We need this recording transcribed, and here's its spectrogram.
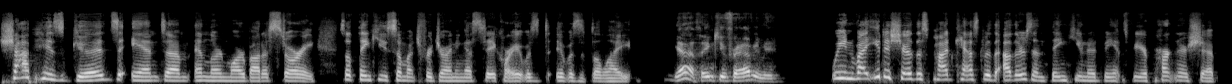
shop his goods, and um, and learn more about his story. So thank you so much for joining us today, Corey. It was it was a delight. Yeah, thank you for having me. We invite you to share this podcast with others and thank you in advance for your partnership.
